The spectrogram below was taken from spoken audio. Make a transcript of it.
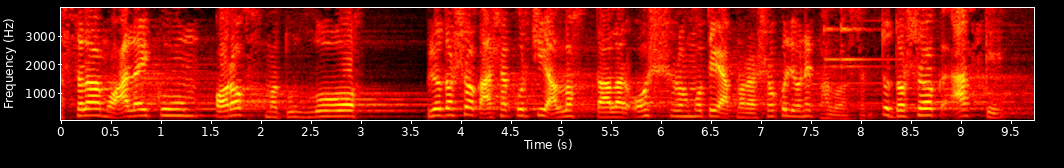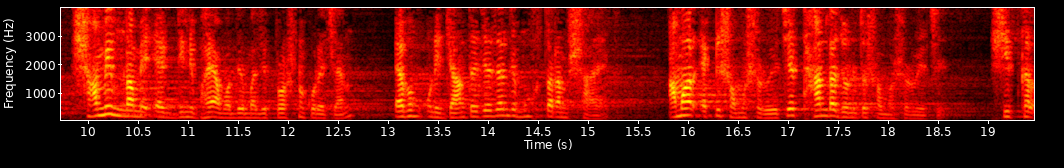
আসসালামু আলাইকুম অরহমতুল্লাহ প্রিয় দর্শক, আশা করছি আল্লাহ তাআলার অশ রহমতে আপনারা সকলে অনেক ভালো আছেন। তো দর্শক, আজকে শামীম নামে এক দিনী ভাই আমাদের মাঝে প্রশ্ন করেছেন এবং উনি জানতে চেয়েছেন যে মুখতারাম সাহেব আমার একটি সমস্যা রয়েছে ঠান্ডা জনিত সমস্যা রয়েছে। শীতকাল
